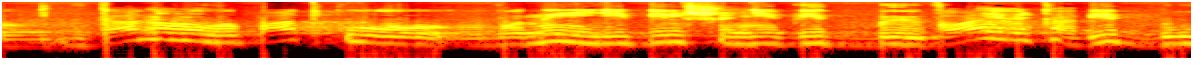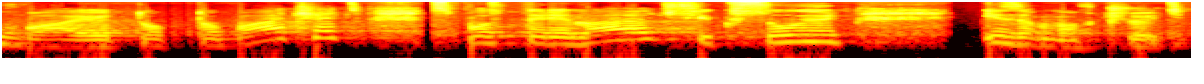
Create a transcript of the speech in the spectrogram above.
в даному випадку вони її більше не відбивають, а відбувають, тобто бачать, спостерігають, фіксують і замовчують.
